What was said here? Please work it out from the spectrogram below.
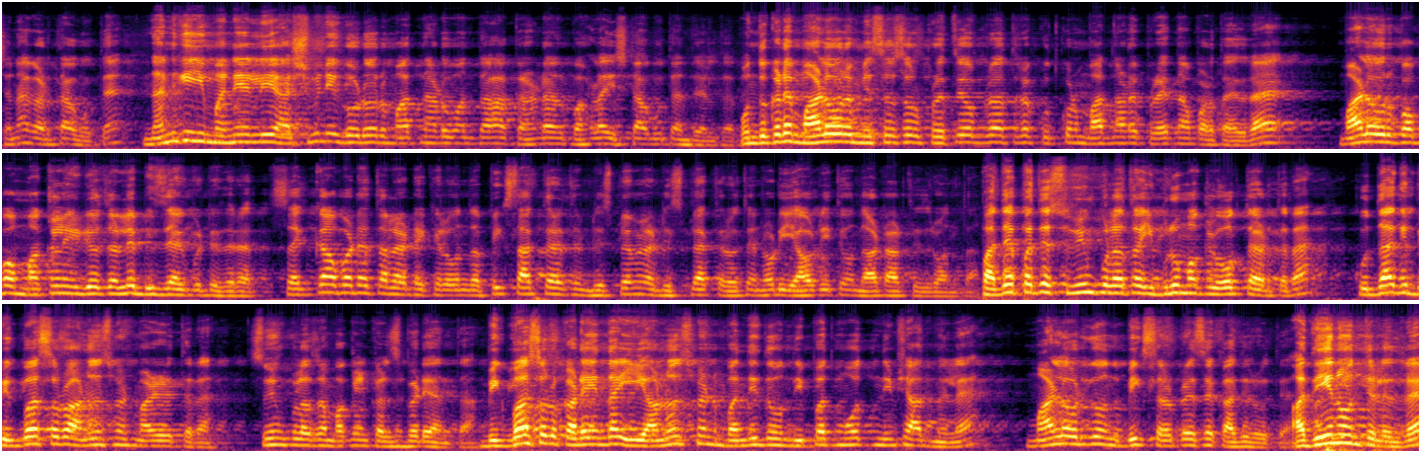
ಚೆನ್ನಾಗಿ ಅರ್ಥ ಆಗುತ್ತೆ. ನನಗೆ ಈ ಮನೆಯಲ್ಲಿ ಅಶ್ವಿನಿ ಗೌಡರು ಮಾತನಾಡುವಂತಹ ಕನ್ನಡ ಬಹಳ ಇಷ್ಟ ಆಗುತ್ತೆ ಅಂತ ಹೇಳ್ತಾರೆ. ಒಂದು ಕಡೆ ಮಾಡೋರ ಮಿಸಸ್ ಅವರು ಪ್ರತಿಯೊಬ್ಬರ ಹತ್ರ ಕುತ್ಕೊಂಡು ಮಾತನಾಡೋಕೆ ಪ್ರಯತ್ನ ಪಡ್ತಾ ಇದ್ರೆ ಮಾಡೋರು ಪಾಪ ಮಕ್ಕಳನ್ನ ಹಿಡಿಯೋದ್ರಲ್ಲೇ ಬಿಸಿ ಆಗ್ಬಿಟ್ಟಿದ್ದಾರೆ. ಸಿಕ್ಕಾಪಟ್ಟೆ ತಲಾಟೆ ಕೆಲವೊಂದು ಪಿಕ್ಸ್ ಆಗ್ತಾ ಇರ್ತೀನಿ ಡಿಸ್ಪ್ಲೇ ಮೇಲೆ ಡಿಸ್ಪ್ಲೇ ಆಗ್ತಾ ಇರುತ್ತೆ, ನೋಡಿ ಯಾವ ರೀತಿ ಒಂದು ಆಟ ಆಡ್ತಿದ್ರು ಅಂತ. ಪದೇ ಪದೇ ಸ್ವಿಮ್ಮಿಂಗ್ ಪೂಲ್ ಹತ್ರ ಇಬ್ರು ಮಕ್ಳು ಹೋಗ್ತಾ ಇರ್ತಾರೆ, ಖುದ್ದಾಗಿ ಬಿಗ್ ಬಾಸ್ ಅವರು ಅನೌನ್ಸ್ಮೆಂಟ್ ಮಾಡಿರ್ತಾರೆ ಸ್ವಿಮ್ಮಿಂಗ್ ಪೂಲ್ ಹತ್ರ ಮಕ್ಕಳನ್ನ ಕಳಿಸಬೇಡಿ ಅಂತ. ಬಿಗ್ ಬಾಸ್ ಅವ್ರ ಕಡೆಯಿಂದ ಈ ಅನೌನ್ಸ್ಮೆಂಟ್ ಬಂದಿದ್ದು ಒಂದು ಇಪ್ಪತ್ತ್ ಮೂವತ್ತು ನಿಮಿಷ ಆದ್ಮೇಲೆ ಮಾಳವ್ರಿಗೆ ಒಂದು ಬಿಗ್ ಸರ್ಪ್ರೈಸ್ ಕಾದಿರುತ್ತೆ. ಅದೇನು ಅಂತ ಹೇಳಿದ್ರೆ,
